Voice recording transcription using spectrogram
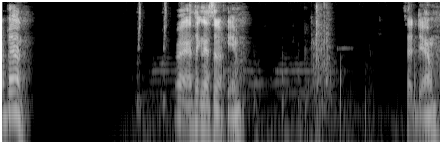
Not bad. Alright, I think that's enough game. Let's head down.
